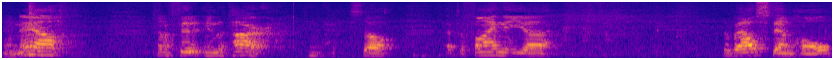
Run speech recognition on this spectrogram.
And now, I'm going to fit it in the tire. So, I have to find the, uh, the valve stem hole.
